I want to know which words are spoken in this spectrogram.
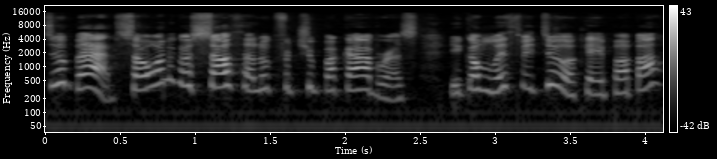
Too bad. So I want to go south and look for chupacabras. You come with me too, okay, Papa?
